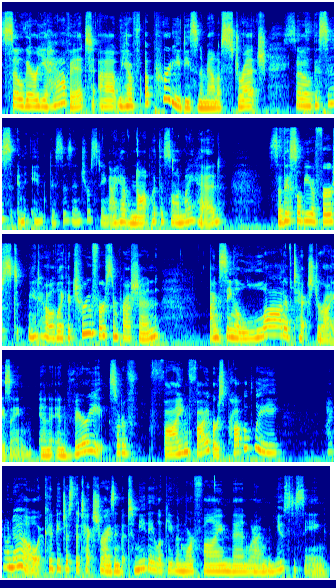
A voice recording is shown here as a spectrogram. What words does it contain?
So there you have it. Uh, we have a pretty decent amount of stretch. So this is an in, this is interesting. I have not put this on my head. So this will be a first, you know, like a true first impression. I'm seeing a lot of texturizing and and very sort of fine fibers. Probably I don't know. It could be just the texturizing, but to me they look even more fine than what I'm used to seeing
